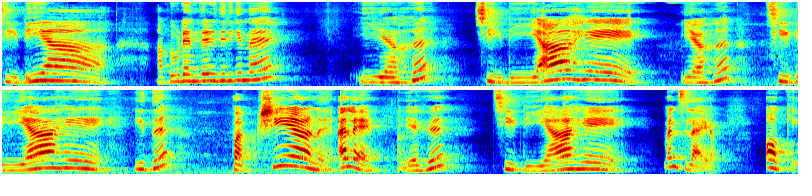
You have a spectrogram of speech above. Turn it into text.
ചിടിയ. അപ്പൊ ഇവിടെ എന്താ എഴുതിയിരിക്കുന്നത് യഹ് ചിടിയാ ഹേ. യഹ് ചിടിയാ ഹേ ഇത് പക്ഷിയാണ് അല്ലേ? യഹ് ചിടിയാ ഹേ മനസ്സിലായോ? ഓക്കെ.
